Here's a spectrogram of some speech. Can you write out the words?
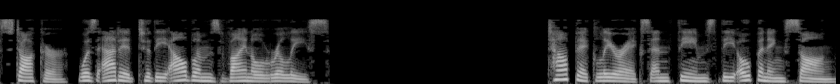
Stalker, was added to the album's vinyl release. Topic lyrics and themes The opening song,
